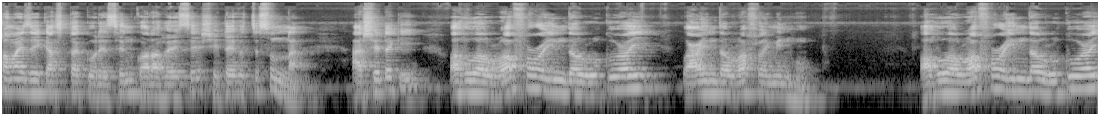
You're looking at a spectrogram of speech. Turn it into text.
সময় যে কাজটা করেছেন, করা হয়েছে, সেটাই হচ্ছে সুন্না আর সেটা কি? অহুয়া রফ ইন দ্য রুকুয়াই ওয়া ইন দ্য রফ মিনহু। অহুয়া রফ ইন দ্য রুকুয়াই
